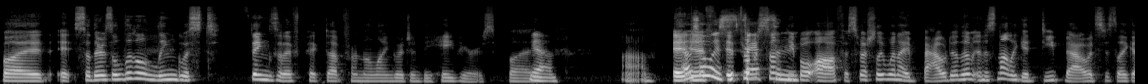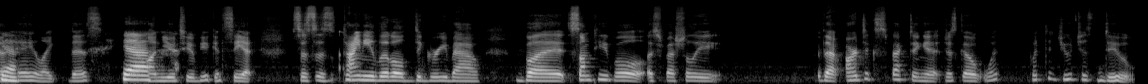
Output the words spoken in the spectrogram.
but it so there's a little linguist things that I've picked up from the language and behaviors, but Yeah. um, it, always it throws some people off, especially when I bow to them, and it's not like a deep bow; it's just like a Yeah. hey, like this. Yeah. On YouTube, you can see it. It's just this tiny little degree bow, but some people, especially that aren't expecting it, just go, "What? What did you just do?"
